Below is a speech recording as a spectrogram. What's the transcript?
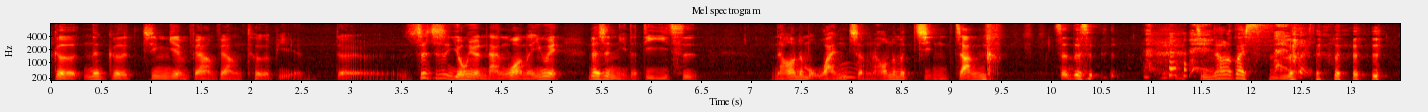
个那个经验非常非常特别的，这这是永远难忘的，因为那是你的第一次，然后那么完整，然后那么紧张，真的是紧张的快死了。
